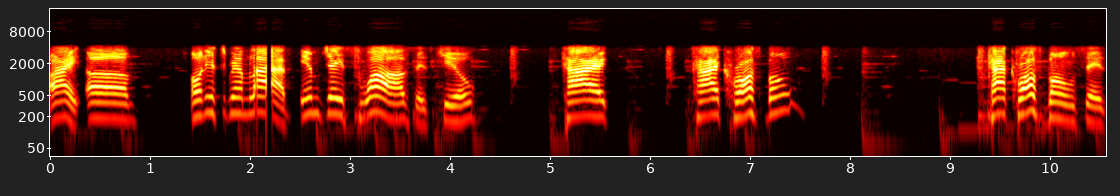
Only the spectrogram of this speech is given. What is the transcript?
All right. Um, on Instagram Live, MJ Suave says kill. Kai Kai Crossbone. Kai Crossbone says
